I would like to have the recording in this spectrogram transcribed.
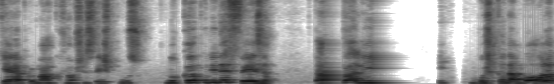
que era para o Marcos Rocha ser expulso no campo de defesa. Estava ali buscando a bola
